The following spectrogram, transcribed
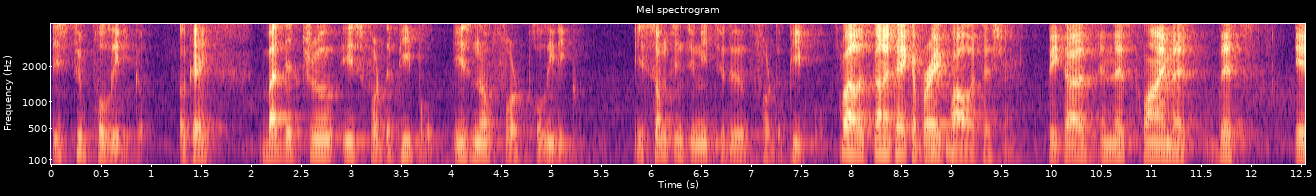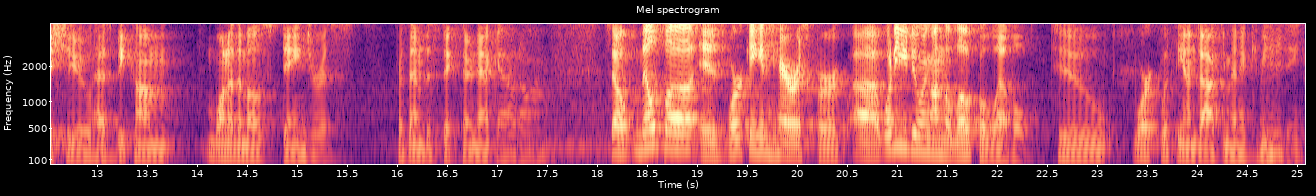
is too political. Okay, but the truth is for the people. It's not for political. It's something to need to do for the people. Well, it's going to take a brave politician because in this climate, this issue has become one of the most dangerous for them to stick their neck out on. So Milpa is working in Harrisburg. Uh, what are you doing on the local level to work with the undocumented community?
